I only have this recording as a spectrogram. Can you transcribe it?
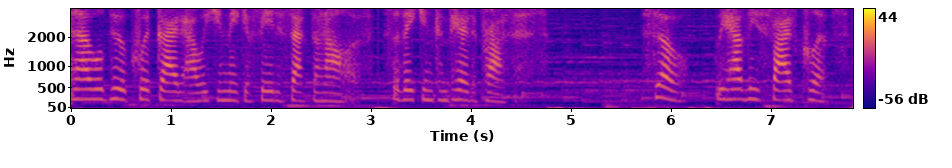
and I will do a quick guide how we can make a fade effect on Olive, so they can compare the process. So, we have these 5 clips,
